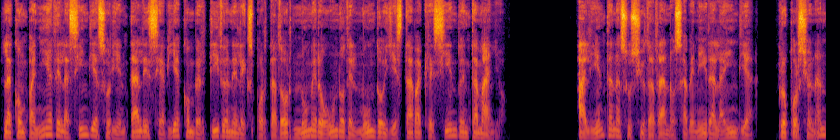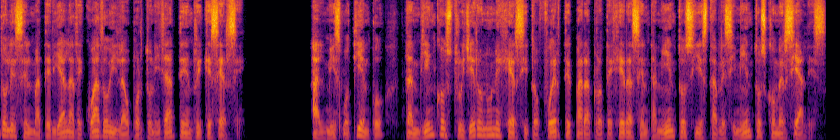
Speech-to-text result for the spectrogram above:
la Compañía de las Indias Orientales se había convertido en el exportador número uno del mundo y estaba creciendo en tamaño. Alientan a sus ciudadanos a venir a la India, proporcionándoles el material adecuado y la oportunidad de enriquecerse. Al mismo tiempo, también construyeron un ejército fuerte para proteger asentamientos y establecimientos comerciales.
